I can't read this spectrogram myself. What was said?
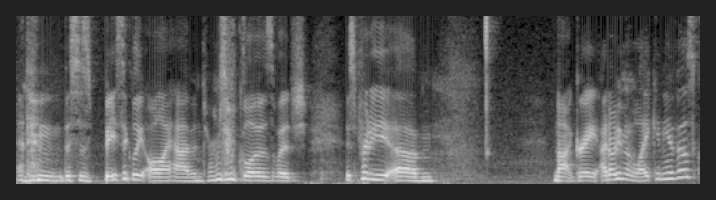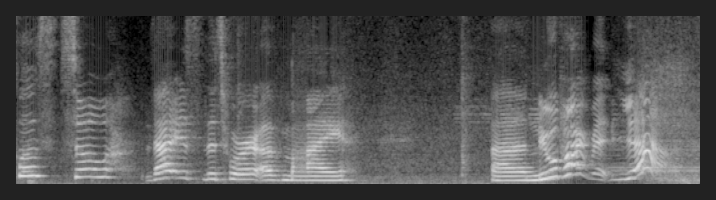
and then this is basically all I have in terms of clothes, which is pretty um, not great. I don't even like any of those clothes. So that is the tour of my uh, new apartment. Yeah.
